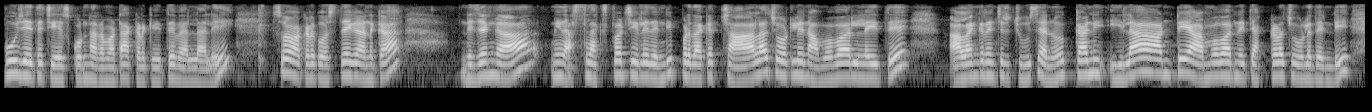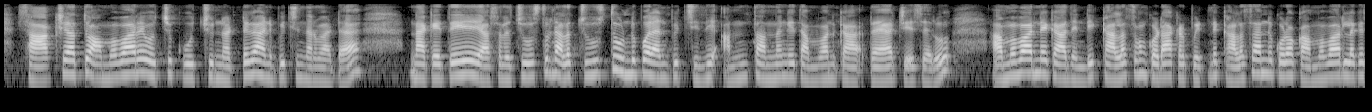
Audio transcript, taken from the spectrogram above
పూజ అయితే చేసుకుంటున్నారన్నమాట అక్కడికైతే వెళ్ళాలి. సో అక్కడికి వస్తే కనుక నిజంగా నేను అస్సలు ఎక్స్పెక్ట్ చేయలేదండి. ఇప్పటిదాకా చాలా చోట్ల నేను అమ్మవారిని అయితే అలంకరించడం చూశాను. కానీ ఇలా అంటే అమ్మవారిని అయితే ఎక్కడ చూడలేదండి. సాక్షాత్తు అమ్మవారే వచ్చి కూర్చున్నట్టుగా అనిపించింది అనమాట నాకైతే అసలు చూస్తుంటే అలా చూస్తూ ఉండిపోవాలనిపించింది. అంత అందంగా అయితే అమ్మవారిని తయారు చేశారు. అమ్మవారినే కాదండి కలసం కూడా అక్కడ పెట్టిన కలసాన్ని కూడా ఒక అమ్మవారిలాగా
